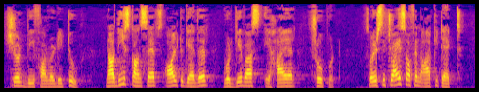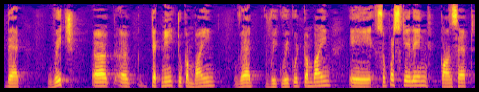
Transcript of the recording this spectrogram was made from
should be forwarded to. Now these concepts all together would give us a higher throughput. So it's the choice of an architect that which uh, uh, technique to combine, where we could combine a superscaling concept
